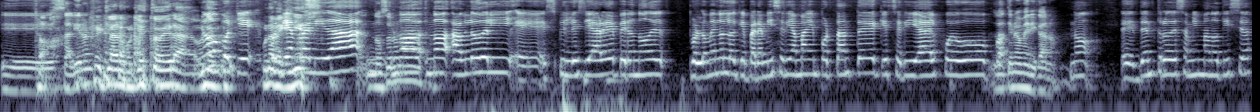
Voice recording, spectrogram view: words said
Eh, No. salieron... claro, porque esto era. Una, no, porque, una porque en realidad Nosotros no, no- no habló del eh, Spiel des Jahres, pero no del, por lo menos lo que para mí sería más importante, que sería el juego, latinoamericano. no, eh, dentro de esa misma noticia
